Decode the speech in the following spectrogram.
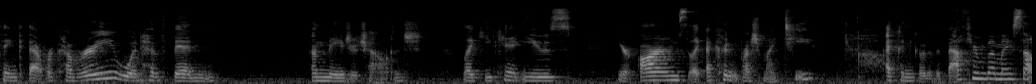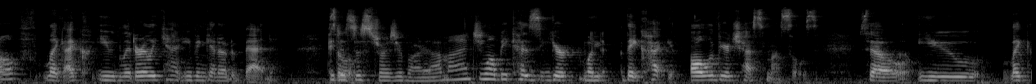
think that recovery would have been a major challenge. Like you can't use your arms like i couldn't brush my teeth. I couldn't go to the bathroom by myself. Like I, you literally can't even get out of bed. It So- just destroys your body that much. well, because you're When- you- they cut all of your chest muscles, so you like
